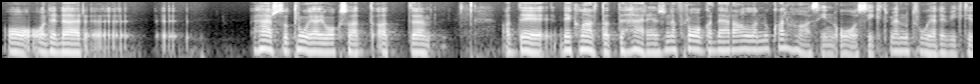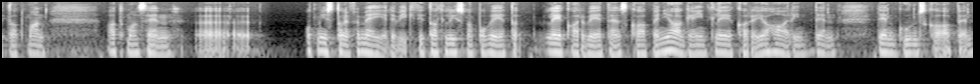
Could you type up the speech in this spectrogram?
Och, och det där, eh, här så tror jag ju också att, att eh, att det, det, är klart att det här är en sån fråga där alla nu kan ha sin åsikt, men nu tror jag det är viktigt att man att man sen äh, åtminstone för mig är det viktigt att lyssna på veta, läkarvetenskapen. Jag är inte läkare, jag har inte den, den kunskapen.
